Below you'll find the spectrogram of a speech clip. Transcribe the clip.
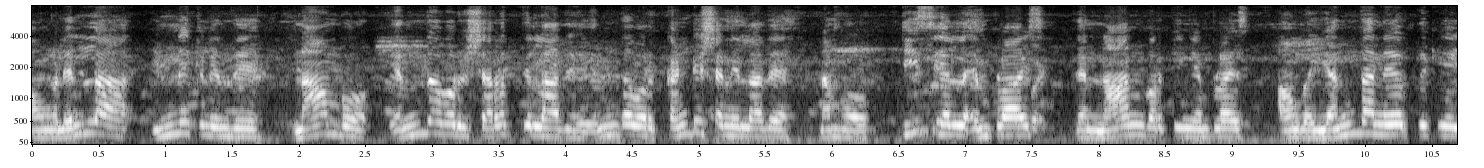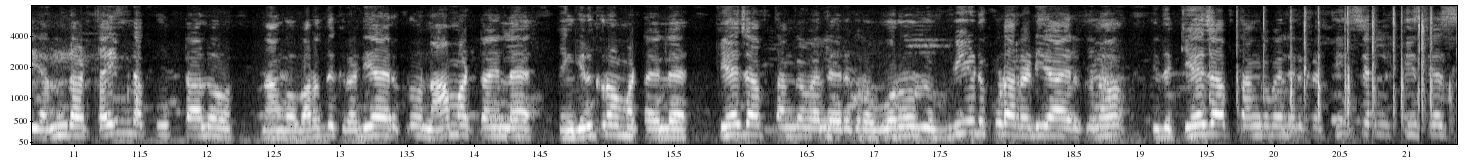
அவங்களெல்லாம் இன்னைக்குலேருந்து நாம் எந்த ஒரு ஷரத் இல்லாத எந்த ஒரு கண்டிஷன் இல்லாத நம்ம டிசிஎல் எம்ப்ளாயிஸ் தென் நான் ஒர்க்கிங் எம்ப்ளாயிஸ் அவங்க எந்த நேரத்துக்கு எந்த டைமில் கூப்பிட்டாலும் நாங்கள் வரதுக்கு ரெடியாக இருக்கிறோம். நான் மட்டும் இல்லை இங்கே இருக்கிறோம் மட்டும் இல்லை கேஜ் ஆஃப் தங்கவேல இருக்கிற ஒரு ஒரு வீடு கூட ரெடியாக இருக்கணும். இது கேஜ் ஆஃப் தங்கவேல இருக்கிற டிசிஎல் டிசிஎஸ்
